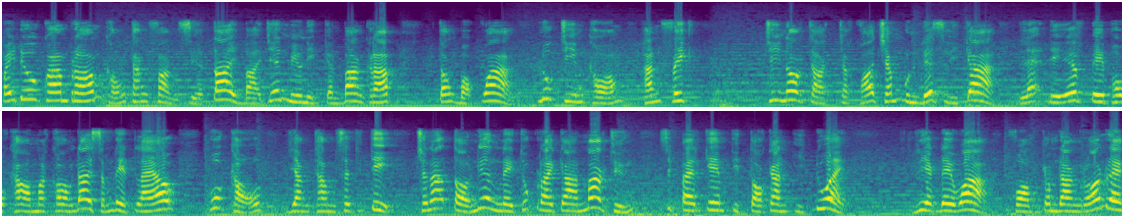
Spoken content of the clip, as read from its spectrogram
ไปดูความพร้อมของทางฝั่งเสือใต้บาเยนมิวนิกกันบ้างครับ ต้องบอกว่าลูกทีมของฮันฟริกที่นอกจากจะคว้าแชมป์บุนเดสลีกาและ DFB โพคาวมาครองได้สำเร็จแล้ว พวกเขายังทำสถิติ ชนะต่อเนื่องในทุกรายการมากถึง 18 เกมติดต่อกันอีกด้วย เรียกได้ว่าฟอร์มกำลังร้อนแรง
